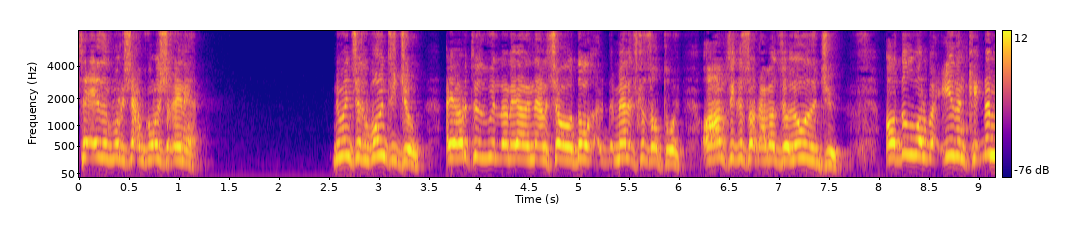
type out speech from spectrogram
Se ciidanku marka shacabka ula shaqeynaya niman jagboonti joog ayaa horteed wiil dhanayaa nin al-shabaab daba meel iska soo tuuray oo xabsi ka soo dhexbadso loo wada jeedo oo dad walba ciidankii dhan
